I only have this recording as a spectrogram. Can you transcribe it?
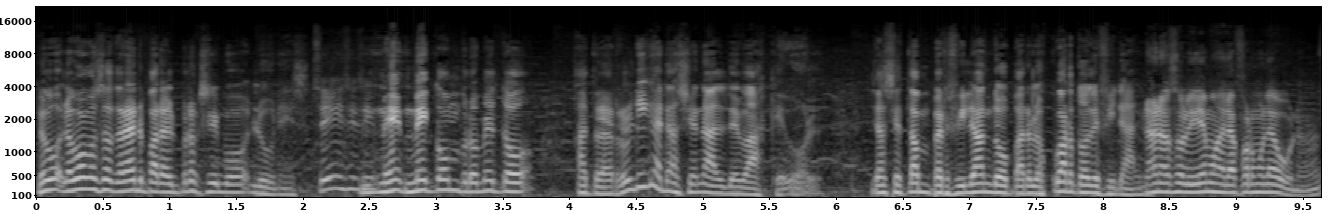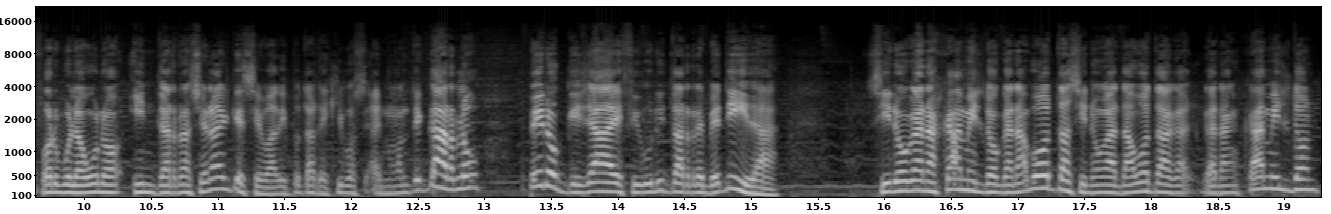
Lo, lo vamos a traer para el próximo lunes. Sí, sí, sí. Me, me comprometo a traerlo. Liga Nacional de Básquetbol. Ya se están perfilando para los cuartos de final. No nos olvidemos de la Fórmula 1. ¿eh? Fórmula 1 Internacional que se va a disputar de equipos en Monte Carlo, pero que ya es figurita repetida. Si no gana Hamilton, gana Bottas, si no gana Bottas, ga- ganan Hamilton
